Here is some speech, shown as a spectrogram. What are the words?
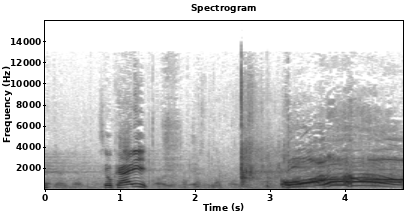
Let's go, Cratty. Oh!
